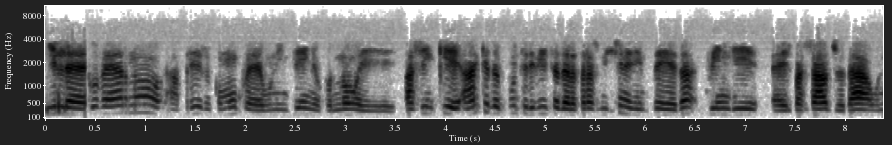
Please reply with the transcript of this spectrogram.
Il governo ha preso comunque un impegno con noi affinché anche dal punto di vista della trasmissione di impresa, quindi eh, il passaggio da un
